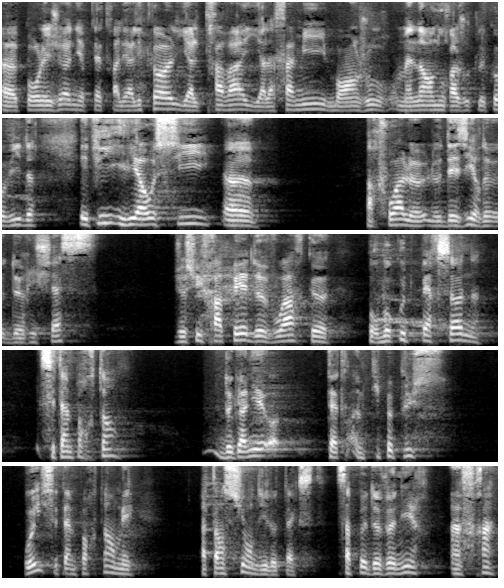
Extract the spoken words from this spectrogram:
euh, pour les jeunes, il y a peut-être aller à l'école, il y a le travail, il y a la famille. Bon, un jour, maintenant, on nous rajoute le Covid. Et puis, il y a aussi euh, parfois le, désir de richesse. Je suis frappé de voir que pour beaucoup de personnes, c'est important de gagner peut-être un petit peu plus. Oui, c'est important, mais attention, dit le texte, ça peut devenir un frein.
